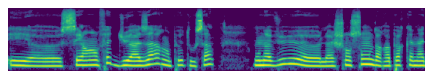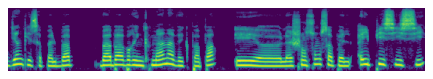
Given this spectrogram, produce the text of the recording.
et euh, c'est en fait du hasard un peu tout ça. On a vu euh, la chanson d'un rappeur canadien qui s'appelle Ba- Baba Brinkman avec papa et euh, la chanson s'appelle IPCC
